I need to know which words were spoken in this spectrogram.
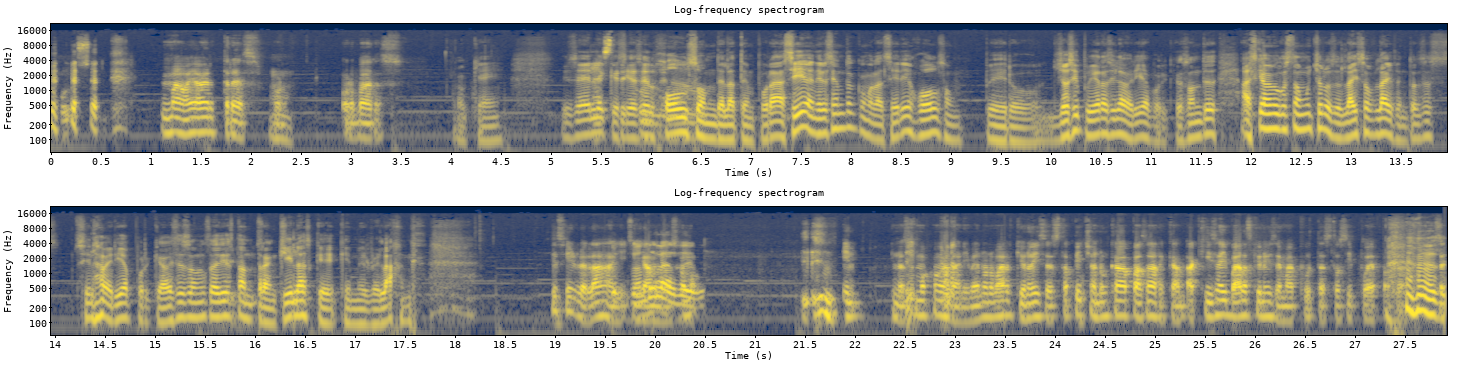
Ma, voy a ver tres por, Mm, por varas. ok. Dice él Este que sí es el wholesome de la temporada. Sí, vendría siendo como la serie wholesome. Pero yo si pudiera sí la vería porque son de... Ah, es que a mí me gustan mucho los Slice of Life. Entonces sí la vería porque a veces son series tan tranquilas que, que me relajan. Sí, sí, relaja. Y, Son de digamos, las como- y- no es como con el anime normal que uno dice, esta picha nunca va a pasar. Aquí sí hay varas que uno dice, ma puta, esto sí puede pasar. sí,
